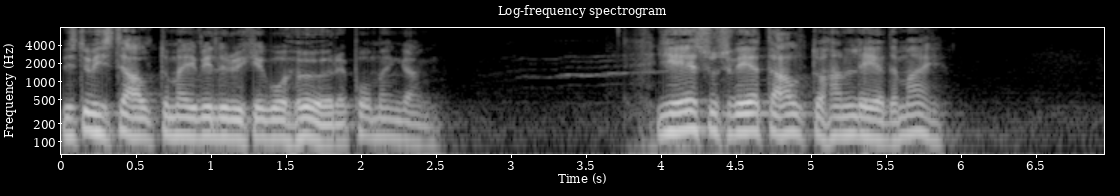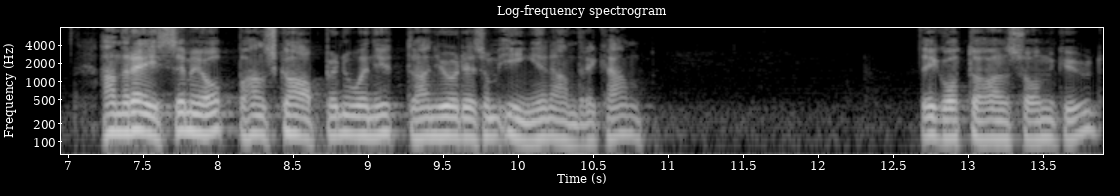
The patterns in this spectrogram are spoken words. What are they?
visst du visste allt om mig, ville du inte gå och höra på mig en gång? Jesus vet allt och han leder mig. Han reiser meg opp, og han skaper noe nytt, og han gjør det som ingen andre kan. Det är gott att ha en sånn Gud.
